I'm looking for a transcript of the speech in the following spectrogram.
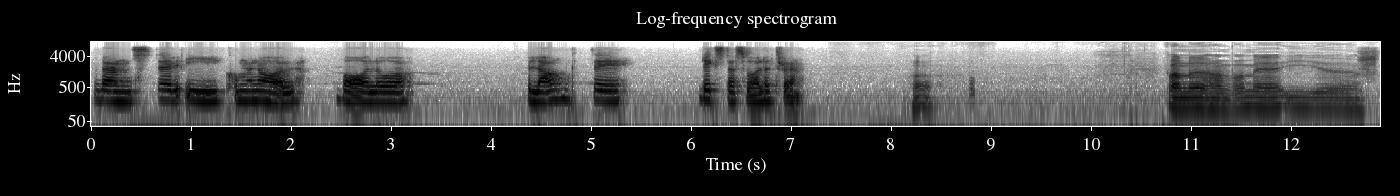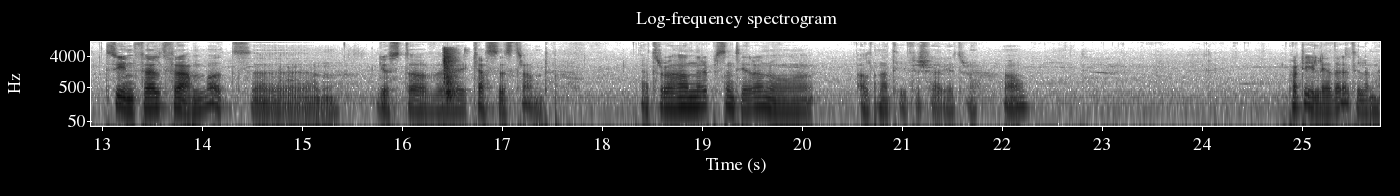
vänster i kommunalval och blankt i riksdagsvalet tror jag. Ja. Fan, eh, han var med i uh, Synfält framåt, eh, Gustav Kasselstrand. Jag tror han representerar nog Alternativ för Sverige, tror jag. Ja. Partiledare till och med.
